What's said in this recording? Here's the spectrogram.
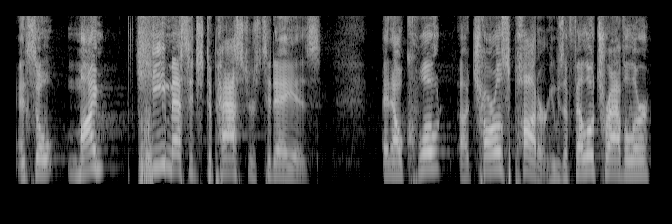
And so, my key message to pastors today is, and I'll quote uh, Charles Potter. He was a fellow traveler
